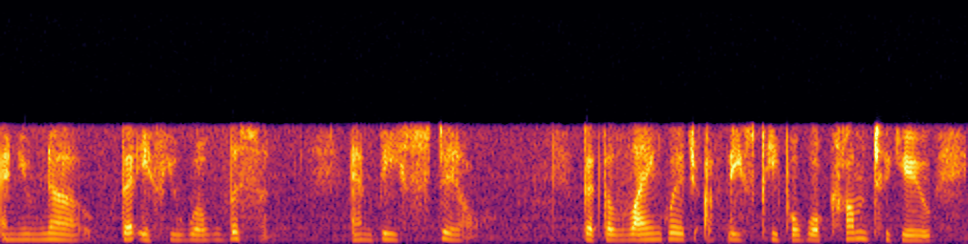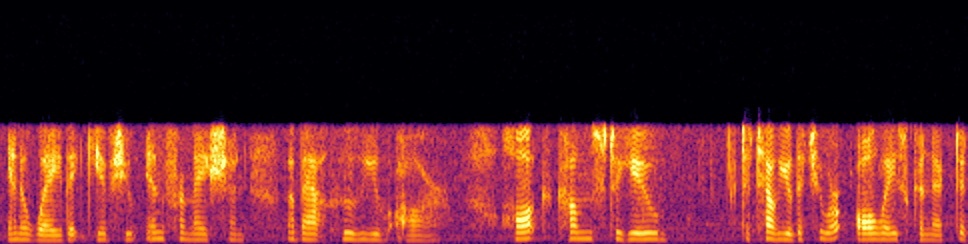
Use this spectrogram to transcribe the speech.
And you know that if you will listen and be still, that the language of these people will come to you in a way that gives you information about who you are. Hawk comes to you to tell you that you are always connected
